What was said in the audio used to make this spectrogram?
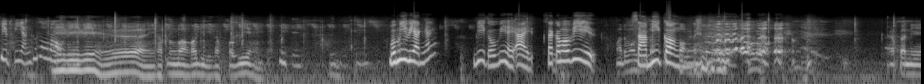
คลิปอีหยังคือเบาพี่พี่พี่เอออันนี้ครับน้องๆเขาดีครับเขาวี่ให้ๆบ่มีเวียกหยังพี่ก็บ่มีให้อ้ายสักก็บ่มีมาดูสามีกล่องครับตอนนี้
